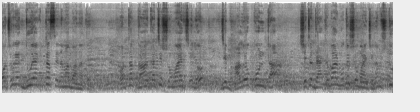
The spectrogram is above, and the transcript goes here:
বছরে দু একটা সিনেমা বানাতেন। অর্থাৎ তার কাছে সময় ছিল যে ভালো কোনটা, সেটা দেখবার মতো সময় ছিল। আমি শুধু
